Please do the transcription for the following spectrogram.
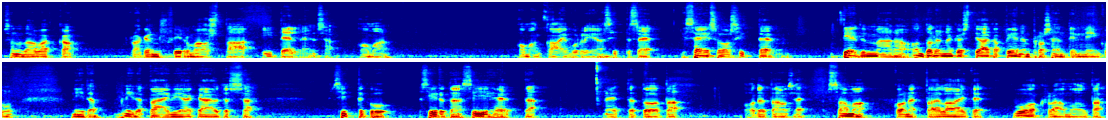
sanotaan vaikka rakennusfirma ostaa itsellensä oman, oman kaivurin ja sitten se seisoo sitten tietyn määrän, on todennäköisesti aika pienen prosentin niin kuin niitä, niitä päiviä käytössä. Sitten kun siirrytään siihen, että, että tuota, otetaan se sama kone tai laite vuokraamolta,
